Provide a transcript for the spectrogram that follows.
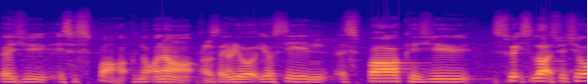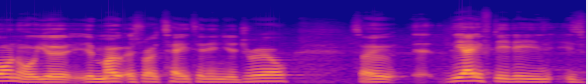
as you, it's a spark, not an arc. Okay. So you're, you're seeing a spark as you switch the light switch on or your, your motor's rotating in your drill. So uh, the AFDD is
